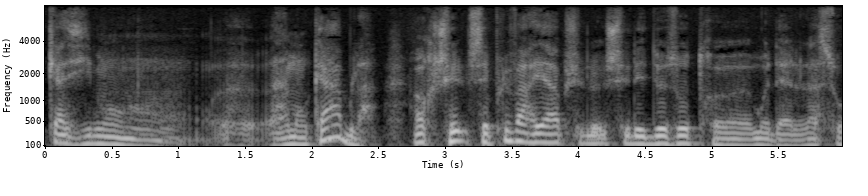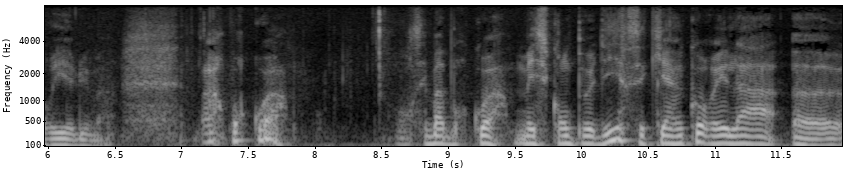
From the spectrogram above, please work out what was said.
quasiment euh, immanquable. Alors c'est plus variable chez, chez, les deux autres euh, modèles, la souris et l'humain. Alors pourquoi? On ne sait pas pourquoi, mais ce qu'on peut dire, c'est qu'il y a un corrélat euh,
